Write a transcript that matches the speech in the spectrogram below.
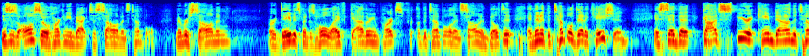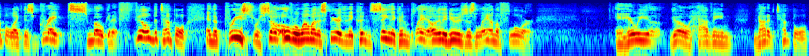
This is also harkening back to Solomon's temple. Remember, Solomon or David spent his whole life gathering parts of the temple, and then Solomon built it. And then at the temple dedication, it said that God's Spirit came down in the temple like this great smoke, and it filled the temple. And the priests were so overwhelmed by the Spirit that they couldn't sing, they couldn't play. All they do is just lay on the floor. And here we go, having not a temple,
